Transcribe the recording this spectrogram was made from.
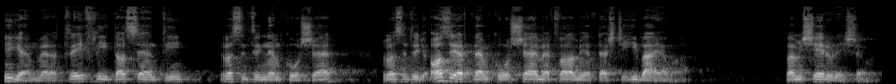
Igen, mert a tréflit azt jelenti, nem azt jelenti, hogy nem kóser, hanem azt jelenti, hogy azért nem kóser, mert valamilyen testi hibája van. Valami sérülése van.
